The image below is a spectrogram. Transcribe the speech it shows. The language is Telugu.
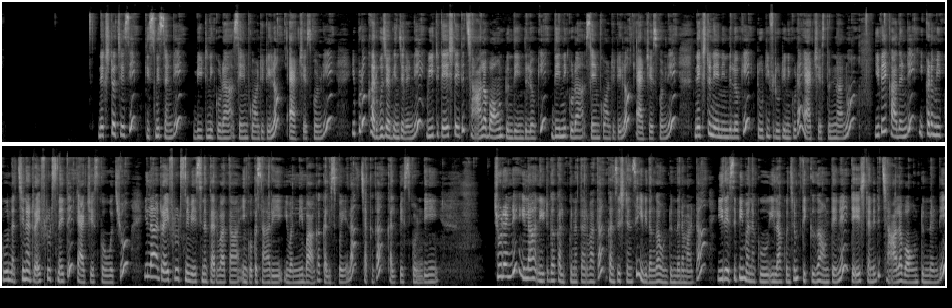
నెక్స్ట్ వచ్చేసి కిస్మిస్ అండి. వీటిని కూడా సేమ్ క్వాంటిటీలో యాడ్ చేసుకోండి. ఇప్పుడు కర్బూజా గింజలండి. వీటి టేస్ట్ అయితే చాలా బాగుంటుంది ఇందులోకి. దీన్ని కూడా సేమ్ క్వాంటిటీలో యాడ్ చేసుకోండి. నెక్స్ట్ నేను ఇందులోకి టూటీ ఫ్రూటీని కూడా యాడ్ చేస్తున్నాను. ఇవే కాదండి ఇక్కడ మీకు నచ్చిన డ్రై ఫ్రూట్స్ని అయితే యాడ్ చేసుకోవచ్చు. ఇలా డ్రై ఫ్రూట్స్ని వేసిన తర్వాత ఇంకొకసారి ఇవన్నీ బాగా కలిసిపోయేలా చక్కగా కలిపేసుకోండి. చూడండి ఇలా నీట్గా కలుపుకున్న తర్వాత కన్సిస్టెన్సీ ఈ విధంగా ఉంటుందన్నమాట. ఈ రెసిపీ మనకు ఇలా కొంచెం థిక్గా ఉంటేనే టేస్ట్ అనేది చాలా బాగుంటుందండి.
